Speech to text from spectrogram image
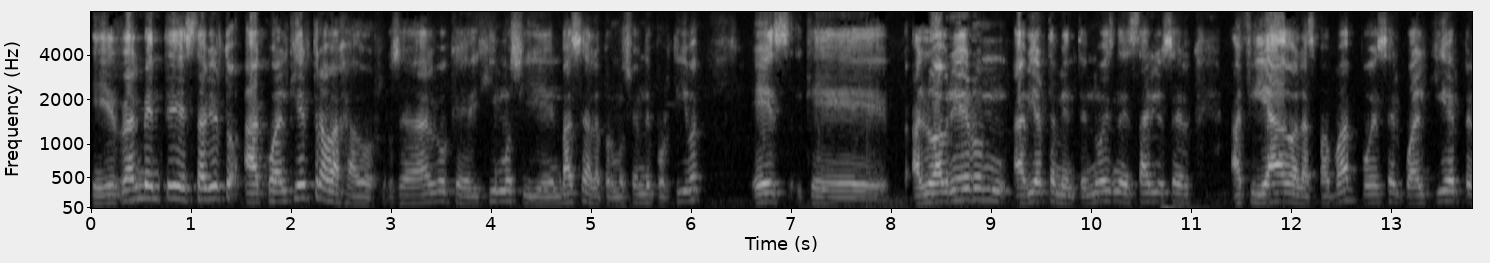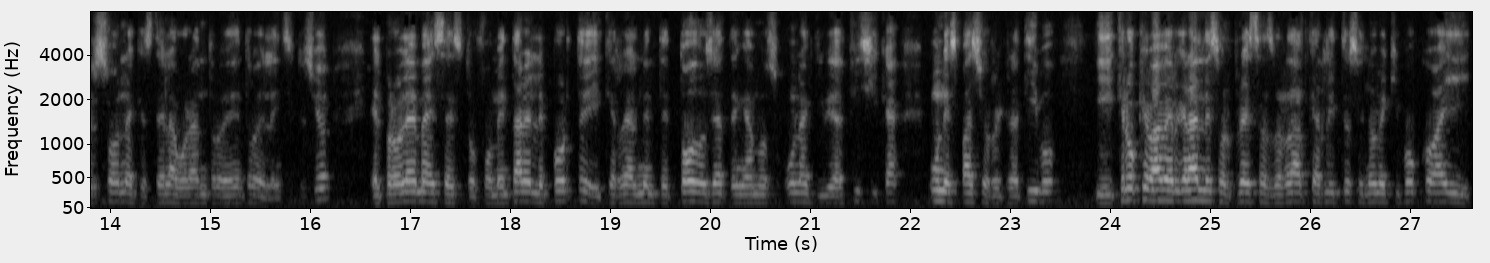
Y realmente está abierto a cualquier trabajador, o sea, algo que dijimos y en base a la promoción deportiva, es que lo abrieron abiertamente, no es necesario ser afiliado a las PAUAP, puede ser cualquier persona que esté laborando dentro de la institución. El problema es esto, fomentar el deporte y que realmente todos ya tengamos una actividad física, un espacio recreativo y creo que va a haber grandes sorpresas, ¿verdad, Carlitos? Si no me equivoco, hay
